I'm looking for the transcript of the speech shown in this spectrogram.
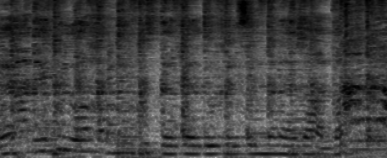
يعني كل واحد منكم استفاد وخلص المنهج على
